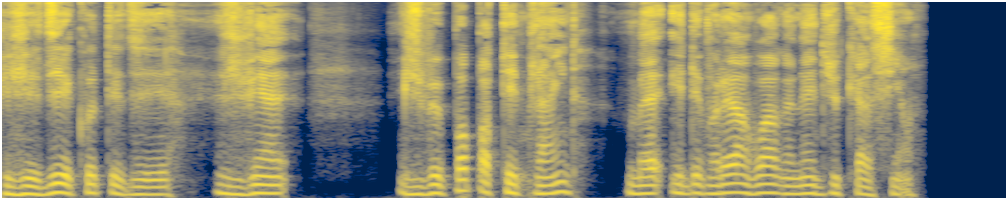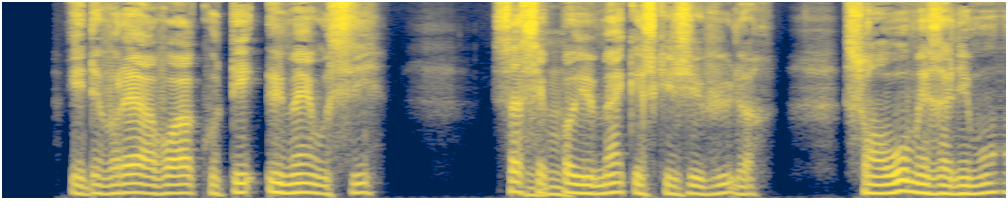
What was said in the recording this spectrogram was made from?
Puis j'ai dit, écoute, il dit, je viens, je veux pas porter plainte, mais il devrait avoir une éducation il devrait avoir côté humain aussi. Ça, c'est Mhm. pas humain, qu'est-ce que j'ai vu là? sont hauts, mes animaux?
